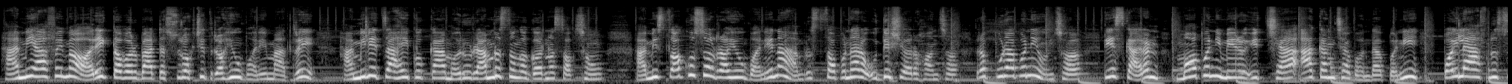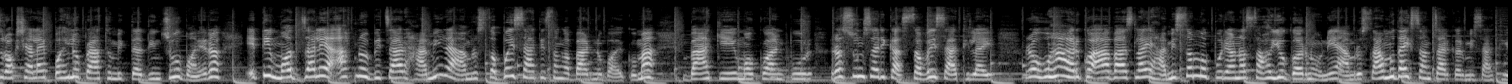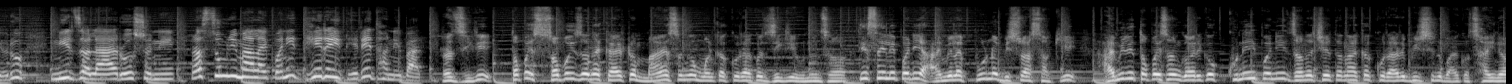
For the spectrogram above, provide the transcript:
हामी आफैमा हरेक तवरबाट सुरक्षित रह्यौँ भने मात्रै हामीले चाहेको कामहरू राम्रोसँग गर्न सक्छौँ। हामी सकुशल रह्यौँ भने न हाम्रो सपना र उद्देश्य रहन्छ र पुरा पनि हुन्छ। त्यसकारण म पनि मेरो इच्छा आकाङ्क्षा भन्दा पनि पहिला आफ्नो सुरक्षालाई पहिलो प्राथमिकता दिन्छु भनेर यति मजाले आफ्नो विचार हामी र हाम्रो सबै साथीसँग बाँड्नु भएकोमा बाँके मकवानपुर र सुनसरीका सबै साथीलाई र उहाँहरूको आवाजलाई हामीसम्म पुर्याउन सहयोग गर्नुहुने हाम्रो सामुदायिक सञ्चारकर्मी साथीहरू निर्जला रोशनी र सुम्रिमालाई पनि धेरै धेरै धन्यवाद। र झिग्री तपाईँ सबैजना कार्यक्रम मायासँग मनका कुराको जिग्री हुनुहुन्छ। त्यसैले पनि हामीलाई पूर्ण विश्वास छ कि हामीले तपाईँसँग गरेको कुनै पनि जनचेतनाका कुराहरू बिर्सिनु भएको छैन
